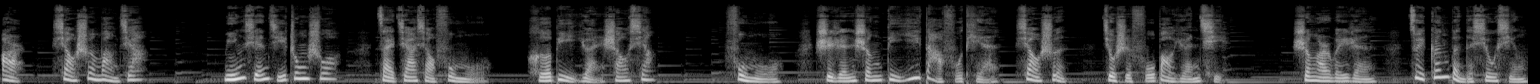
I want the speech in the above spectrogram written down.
二。孝顺忘家，《明贤集》中说：“在家孝父母，何必远烧香？”父母是人生第一大福田，孝顺就是福报缘起。生而为人，最根本的修行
